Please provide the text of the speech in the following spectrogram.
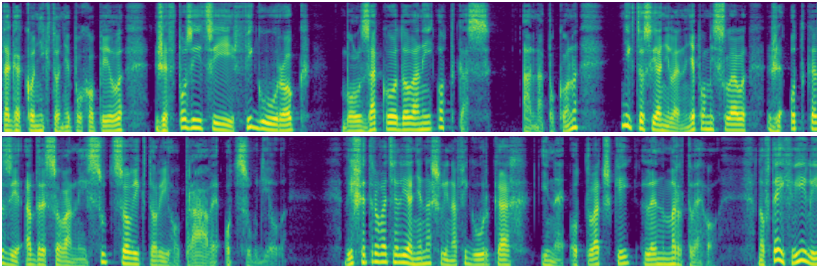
tak ako nikto nepochopil, že v pozícii figúrok bol zakódovaný odkaz. A napokon nikto si ani len nepomyslel, že odkaz je adresovaný sudcovi, ktorý ho práve odsúdil. Vyšetrovatelia nenašli na figúrkach iné otlačky, len mŕtvého. No v tej chvíli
